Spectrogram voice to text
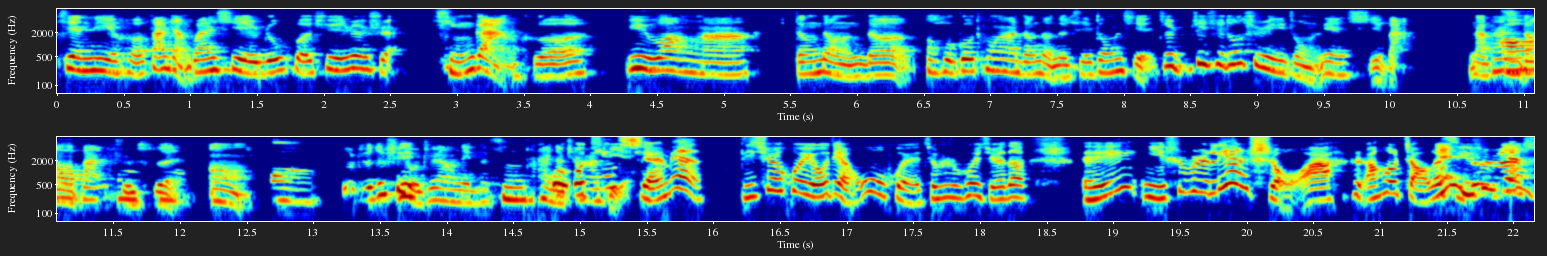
建立和发展关系？如何去认识情感和欲望啊，等等的，包括沟通啊，等等的这些东西，就这些都是一种练习吧。哪怕你到了八十岁，嗯嗯，我觉得是有这样的一个心态的差别。我听前面。的确会有点误会，就是会觉得，哎，你是不是练手啊？然后找了几个练手，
